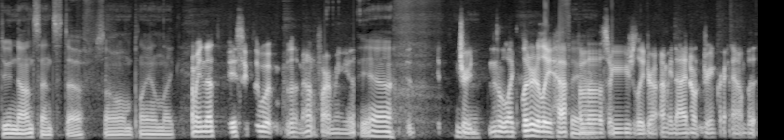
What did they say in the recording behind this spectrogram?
do nonsense stuff. So I'm playing like, I mean, that's basically what the mount farming is. yeah, Dr- Like literally half Fair. of us are usually drunk. I mean, I don't drink right now, but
